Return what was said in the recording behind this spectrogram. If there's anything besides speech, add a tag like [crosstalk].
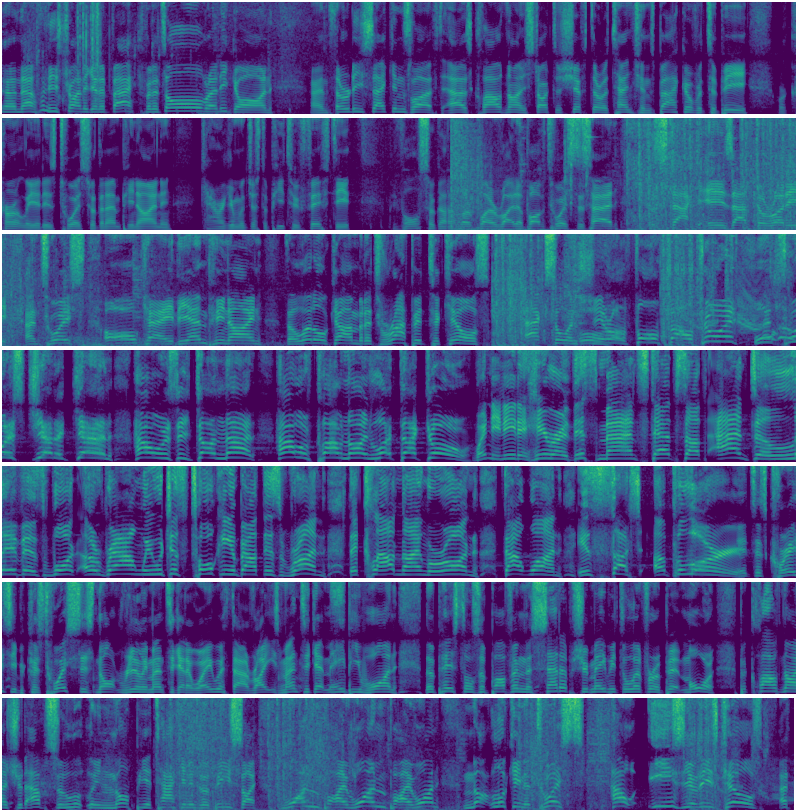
And now [laughs] he's trying to get it back, but it's already gone. And 30 seconds left as Cloud9 start to shift their attentions back over to B, where currently it is Twistzz with an MP9 and karrigan with just a P250. We've also got another player right above Twistzz's head. The stack is at the ready, and Twistzz, okay, the MP9, the little gun, but it's rapid to kills. Ax1Le and Oh. Shiro full foul to it, and Twistzz yet again. How has he done that? How have Cloud9 let that go? When you need a hero, this man steps up and delivers. What a round. We were just talking about this run that Cloud9 were on. That one is such a blow. It's, it's crazy because Twistzz is not really meant to get away with that, right? He's meant to get maybe one. The pistols above him, the setup should maybe deliver a bit more, but Cloud9 should absolutely not be attacking into the B side one by one by one, not looking at Twistzz. How easy are these kills at this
